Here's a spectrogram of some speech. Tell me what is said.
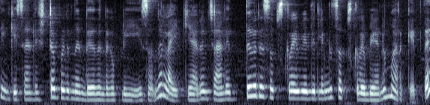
നിങ്ങൾക്ക് ഈ ചാനൽ ഇഷ്ടപ്പെടുന്നുണ്ട് എന്നുണ്ടെങ്കിൽ പ്ലീസ് ഒന്ന് ലൈക്ക് ചെയ്യാനും ചാനൽ ഇതുവരെ സബ്സ്ക്രൈബ് ചെയ്തിട്ടില്ലെങ്കിൽ സബ്സ്ക്രൈബ് ചെയ്യാനും മറക്കരുത്.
